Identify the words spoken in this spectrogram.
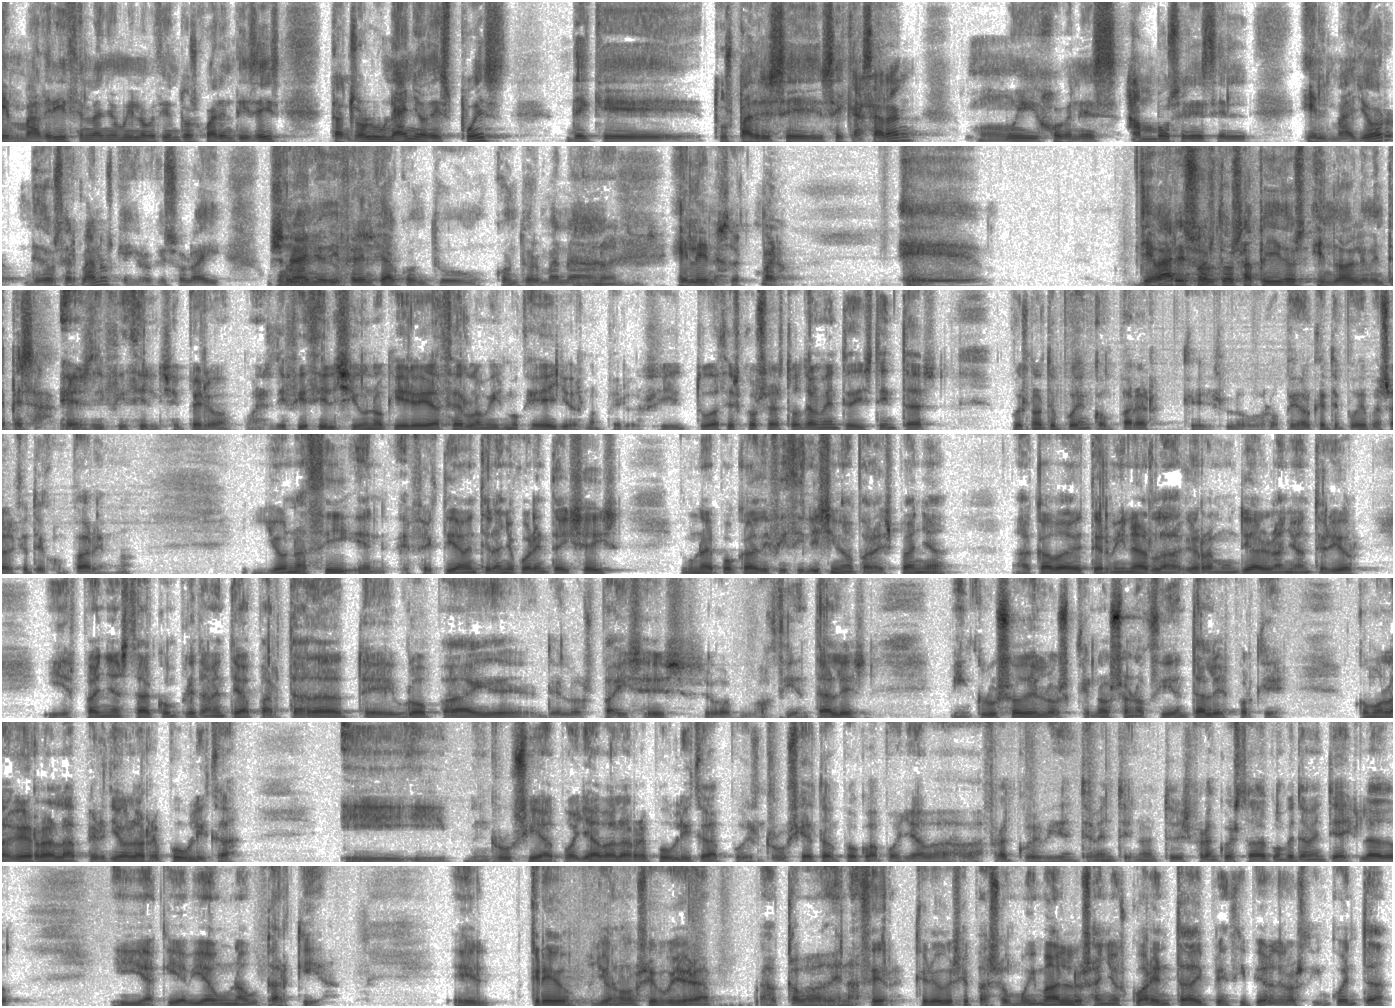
Madrid en el año 1946, tan solo un año después de que tus padres se, casaran, muy jóvenes ambos, eres el, el, mayor de dos hermanos, que creo que solo hay un año de diferencia con tu, con tu hermana Elena. Bueno, eh, llevar esos dos apellidos indudablemente pesa. Es difícil, sí, pero es difícil si uno quiere hacer lo mismo que ellos, ¿no? Pero si tú haces cosas totalmente distintas, pues no te pueden comparar, que es lo, peor que te puede pasar es que te comparen. ¿no? Yo nací en, efectivamente, el año 46, una época dificilísima para España. Acaba de terminar la Guerra Mundial el año anterior y España está completamente apartada de Europa y de, de los países occidentales, incluso de los que no son occidentales, porque como la guerra la perdió la República y, Rusia apoyaba a la República, pues Rusia tampoco apoyaba a Franco, evidentemente. ¿no? Entonces Franco estaba completamente aislado y aquí había una autarquía. Él, creo, yo no lo sé, porque yo acababa de nacer, creo que se pasó muy mal los años 40 y principios de los 50,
